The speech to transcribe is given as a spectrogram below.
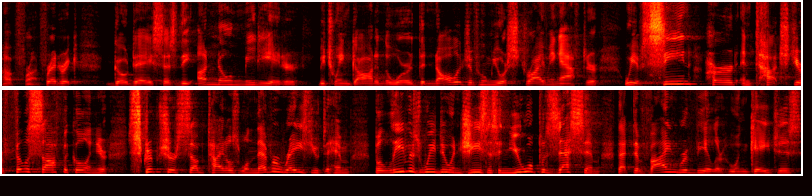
up front. Frederick Godet says, The unknown mediator between God and the Word, the knowledge of whom you are striving after, we have seen, heard, and touched. Your philosophical and your scripture subtitles will never raise you to Him. Believe as we do in Jesus, and you will possess Him, that divine revealer who engages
